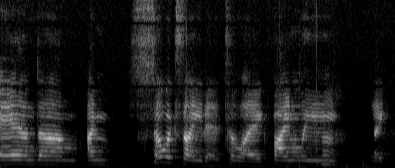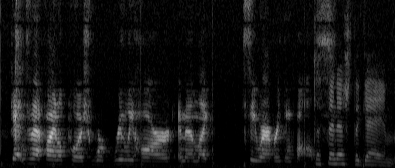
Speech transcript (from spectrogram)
and um, I'm so excited to like finally like get into that final push, work really hard, and then like see where everything falls. to finish the game,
